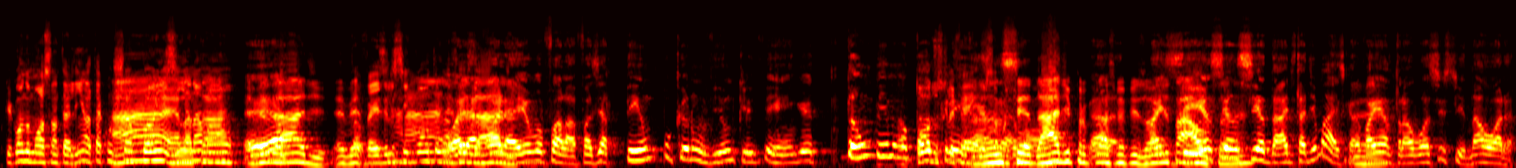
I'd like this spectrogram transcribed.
Porque quando mostra na telinha, ela tá com um ah, champanhezinho na tá... mão. É, verdade. É verdade. Talvez eles se encontrem na olha, verdade. Olha, eu vou falar, fazia tempo que eu não vi um cliffhanger tão bem montado. Todos os cliffhangers. A ansiedade pro cara, próximo episódio mas tá alta. Essa né? ansiedade tá demais, cara. É. Vai entrar, eu vou assistir, na hora.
